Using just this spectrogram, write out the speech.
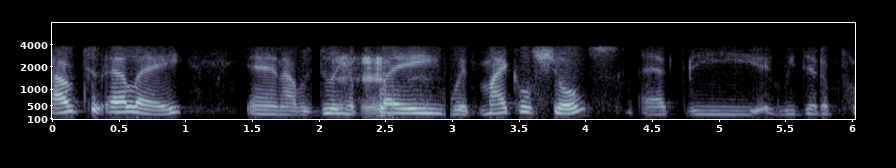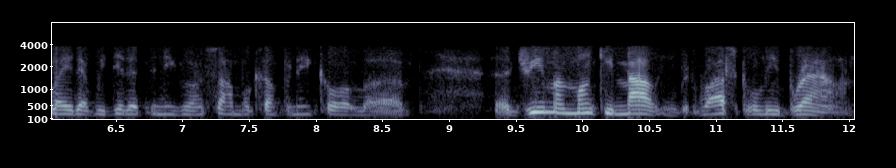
out to L.A. and I was doing mm-hmm. a play with Michael Schultz at the we did a play that we did at the Negro Ensemble Company called uh, uh, Dream on Monkey Mountain with Roscoe Lee Browne.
